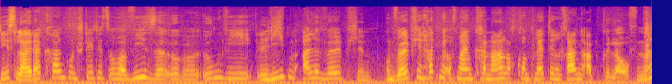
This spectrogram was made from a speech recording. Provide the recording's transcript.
die ist leider krank und steht jetzt auf der Wiese. Irgendwie lieben alle Wölbchen. Und Wölbchen hat mir auf meinem Kanal auch komplett den Rang abgelaufen. Ne?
